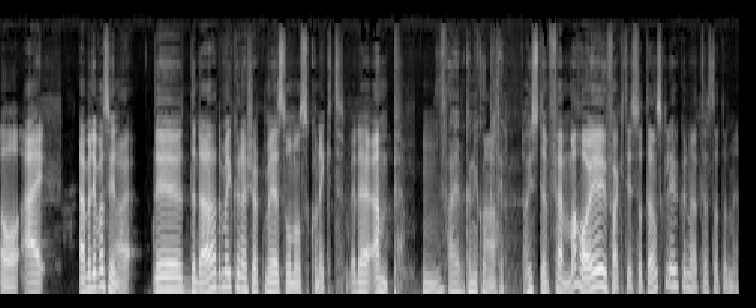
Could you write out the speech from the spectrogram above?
Ja, nej. nej men det var synd. Nej. Det, den där hade man ju kunnat kört med Sonos Connect. Eller AMP. Mm. Five kan ni koppla Ja. till. Ja, just det. En femma har jag ju faktiskt. Så den skulle jag kunna testa den med.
